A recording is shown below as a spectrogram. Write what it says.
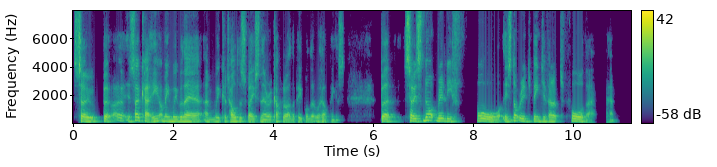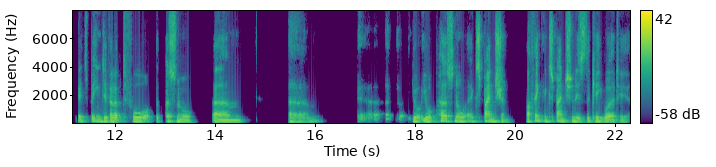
So, but uh, it's okay. I mean, we were there and we could hold the space, and there were a couple of other people that were helping us. But so it's not really for it's not really been developed for that. It's been developed for the personal um, um, uh, your your personal expansion. I think expansion is the key word here.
